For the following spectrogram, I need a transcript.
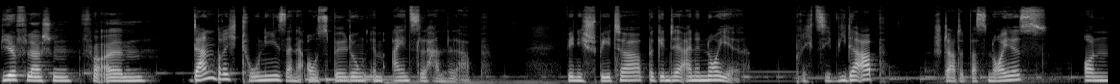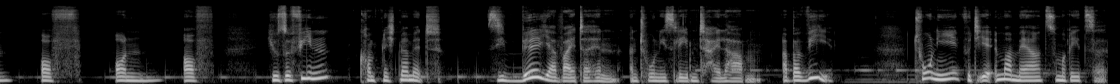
Bierflaschen vor allem. Dann bricht Toni seine Ausbildung im Einzelhandel ab. Wenig später beginnt er eine neue, bricht sie wieder ab, startet was Neues, on, off, on, off. Josephine kommt nicht mehr mit. Sie will ja weiterhin an Tonis Leben teilhaben. Aber wie? Toni wird ihr immer mehr zum Rätsel.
